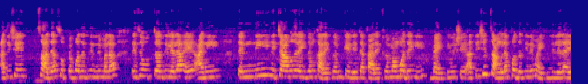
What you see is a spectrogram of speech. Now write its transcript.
अतिशय साध्या सोप्या पद्धतीने मला त्याचे उत्तर दिलेलं आहे आणि त्यांनी ह्याच्या अगोदर एकदम कार्यक्रम केले. त्या कार्यक्रमामध्येही बँकेविषयी अतिशय चांगल्या पद्धतीने माहिती दिलेली आहे.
